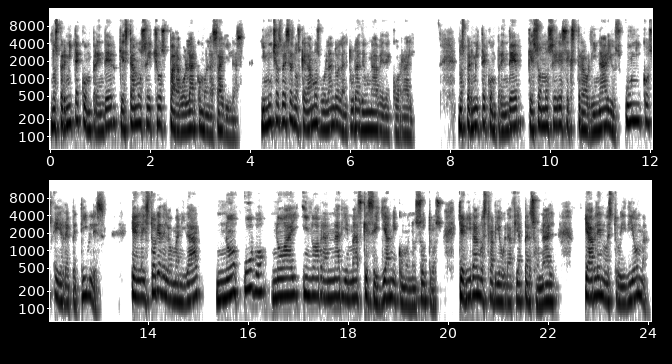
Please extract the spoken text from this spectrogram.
Nos permite comprender que estamos hechos para volar como las águilas y muchas veces nos quedamos volando a la altura de un ave de corral. Nos permite comprender que somos seres extraordinarios, únicos e irrepetibles, que en la historia de la humanidad no hubo, no hay y no habrá nadie más que se llame como nosotros, que viva nuestra biografía personal, que hable nuestro idioma,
